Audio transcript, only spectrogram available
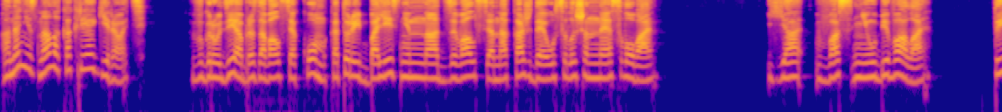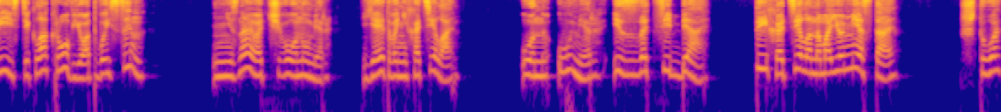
Она не знала, как реагировать. В груди образовался ком, который болезненно отзывался на каждое услышанное слово. «Я вас не убивала. Ты истекла кровью, а твой сын...» «Не знаю, от чего он умер. Я этого не хотела». «Он умер из-за тебя. Ты хотела на мое место!» «Что?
